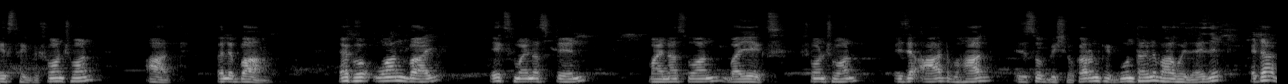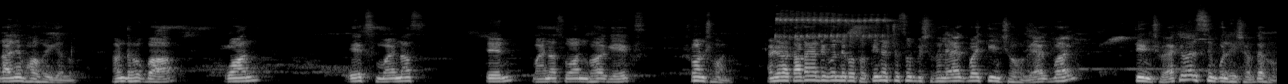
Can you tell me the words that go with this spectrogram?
এক্স থাকবে, সমান সমান আট। তাহলে বা। দেখো one by x minus ten minus one by x সমান সমান এই যে আট ভাগ, এই যে চব্বিশশো কারণ কি? গুণ থাকলে ভাগ হয়ে যায়। এই যে এটা ডাইনে ভাগ হয়ে গেল। এখন দেখো বা one x minus ten minus one ভাগ এক্স সমান সমান। আর এটা কাটাকাটি করলে কত? তিন একটা চব্বিশশো, তাহলে এক বাই তিনশো হবে, এক বাই তিনশো। একেবারে সিম্পল হিসাব, দেখো।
